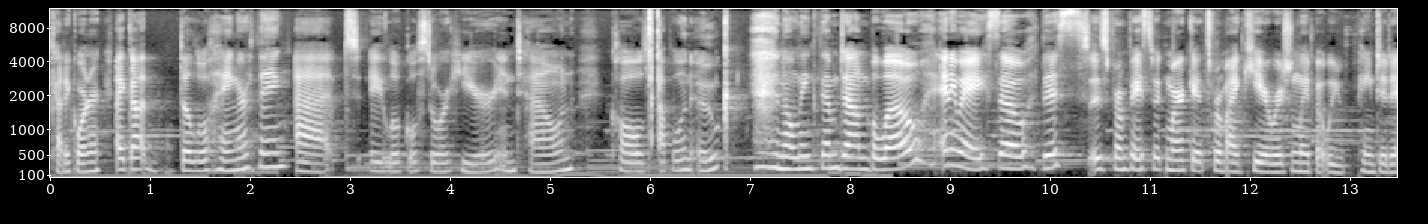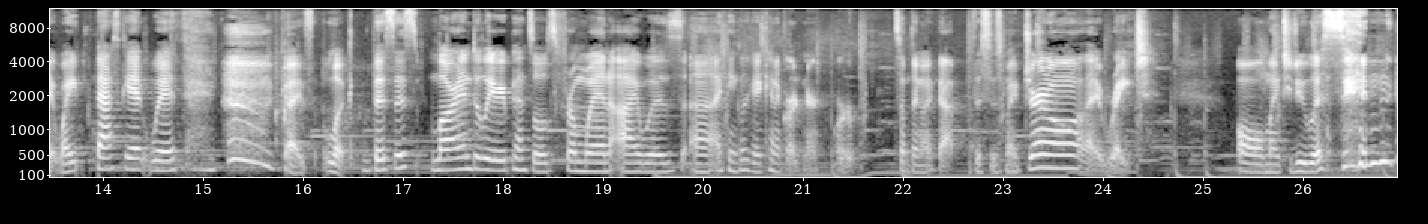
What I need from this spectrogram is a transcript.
catty corner. I got the little hanger thing at a local store here in town called Apple and Oak. And I'll link them down below. Anyway, so this is from Facebook Market. It's from Ikea originally, but we painted it white. Basket with, guys, look, this is Lauren Deliri pencils from when I was, uh, I think like a kindergartner or something like that. This is my journal. I write all my to-do lists in.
